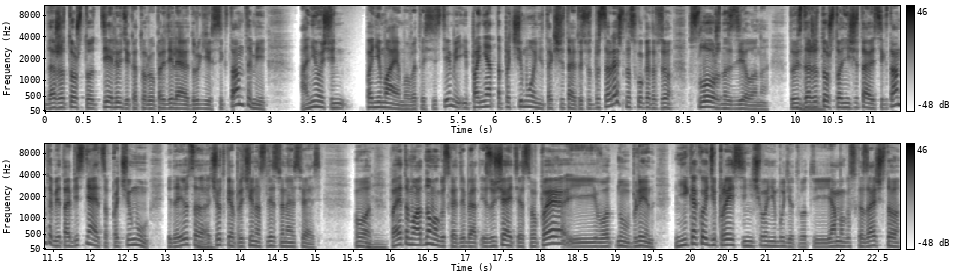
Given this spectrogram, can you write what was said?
даже то, что те люди, которые определяют других сектантами, они очень понимаемы в этой системе, и понятно, почему они так считают. То есть, вот представляешь, насколько это все сложно сделано. То есть, mm-hmm. даже то, что они считают сектантами, это объясняется, почему, и дается mm-hmm. четкая причинно-следственная связь. Вот. Mm-hmm. Поэтому одно могу сказать, ребят, изучайте СВП, и вот, ну, блин, никакой депрессии, ничего не будет. Вот и я могу сказать, что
